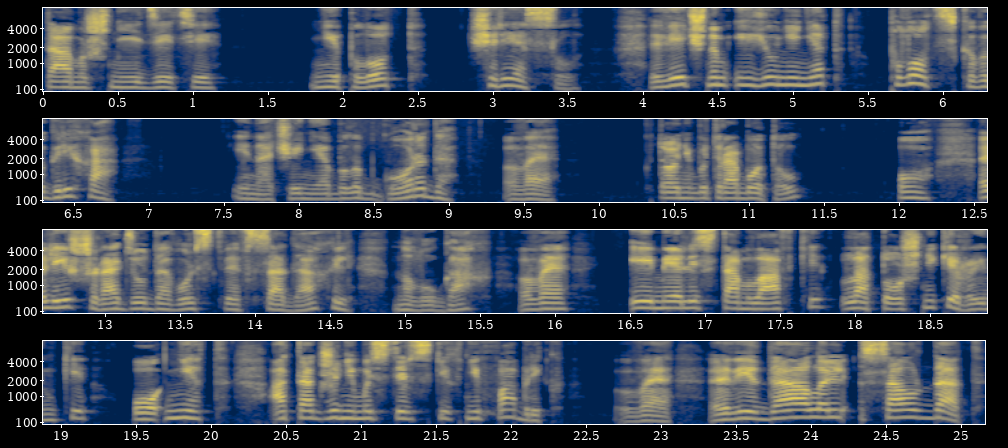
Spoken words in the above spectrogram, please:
тамошние дети, не плод чресл. В вечном июне нет плотского греха. Иначе не было б города, В. Кто-нибудь работал? О, лишь ради удовольствия в садах или на лугах. В. Имелись там лавки, латошники, рынки. О, нет, а также ни мастерских, ни фабрик. В. Видал ли солдат?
